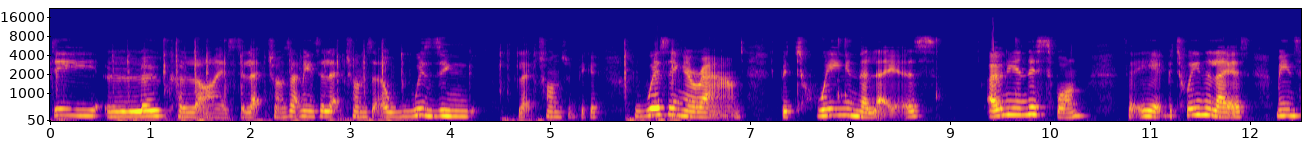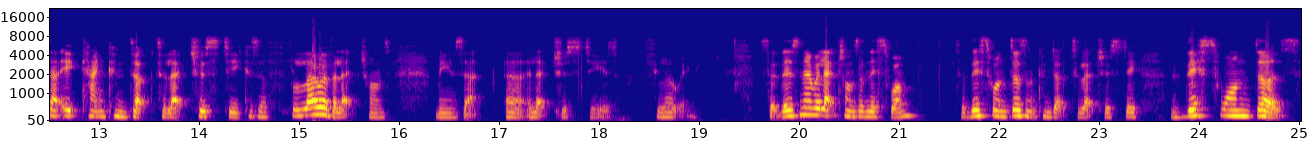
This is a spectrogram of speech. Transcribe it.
delocalized electrons, that means electrons that are whizzing electrons would be good, whizzing around between the layers, only in this one, so here between the layers means that it can conduct electricity because a flow of electrons means that uh, electricity is flowing. So there's no electrons in this one. So this one doesn't conduct electricity. This one does.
